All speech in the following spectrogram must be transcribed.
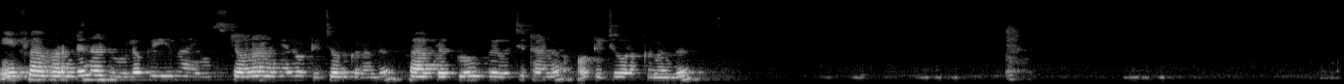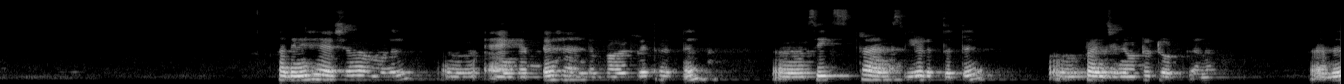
ഈ ഫ്ലവറിന്റെ നടുവിലൊക്കെ ഈ റൈം സ്റ്റോൺ ആണ് ഞാൻ ഒട്ടിച്ചു കൊടുക്കുന്നത്. ഫാബ്രിക് ഗ്ലൂ ഉപയോഗിച്ചിട്ടാണ് ഒട്ടിച്ചു കൊടുക്കുന്നത്. അതിനുശേഷം നമ്മൾ ആങ്കറിന്റെ ഹാൻഡ് എംബ്രോയിഡറി ത്രെഡ് സിക്സ് ട്രാൻസിൽ എടുത്തിട്ട് ഫ്രഞ്ച് നോട്ട് ഇട്ട് കൊടുക്കുകയാണ് അത്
